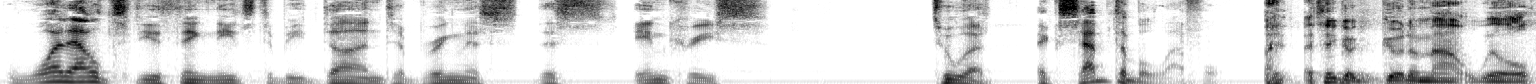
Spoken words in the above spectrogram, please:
what else do you think needs to be done to bring this this increase to a acceptable level? I, I think a good amount will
